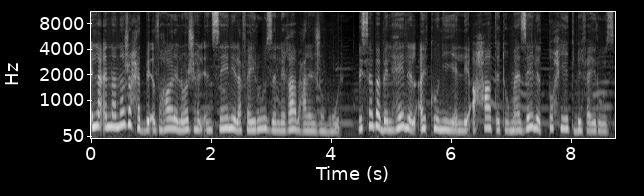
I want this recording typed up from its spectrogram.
إلا أنها نجحت بإظهار الوجه الإنساني لفيروز اللي غاب عن الجمهور بسبب الهالة الأيقونية اللي أحاطت وما زالت تحيط بفيروز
